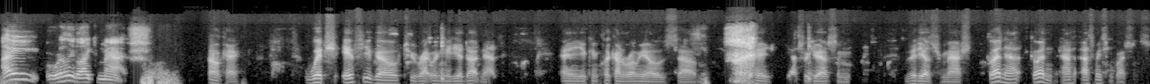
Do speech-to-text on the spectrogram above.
I really like MASH. Okay. Which, if you go to rightwingmedia.net and you can click on Romeo's um, page, yes, we do have some videos from MASH Go ahead and go ahead and ask, ask me some questions.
